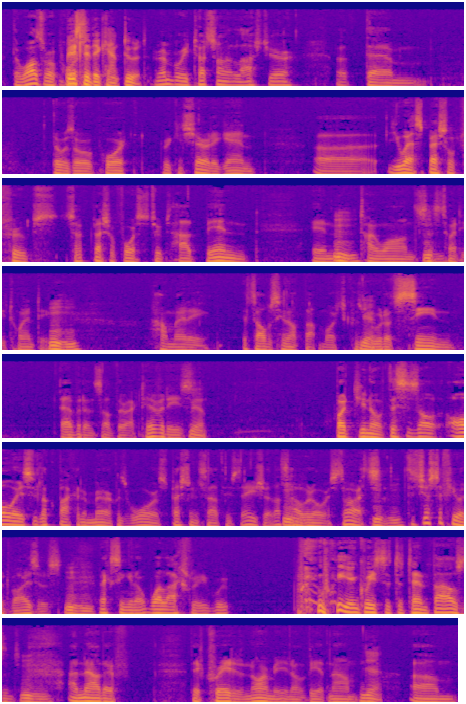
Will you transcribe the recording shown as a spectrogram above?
There was a report. basically, they can't do it. Remember we touched on it last year that um, there was a report. We can share it again. Uh, U.S. special troops, special forces troops, had been in Mhm. Taiwan since Mhm. 2020. hmm How many? It's obviously not that much because Yeah. we would have seen evidence of their activities. Yeah. But you know, this is all, always. You look back at America's war, especially in Southeast Asia. That's how Mhm. it always starts. It's just a few advisors. Mhm. Next thing you know, well, actually, we we increased it to ten Mhm. and now they've they've created an army. You know, Vietnam. Yeah. Um,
